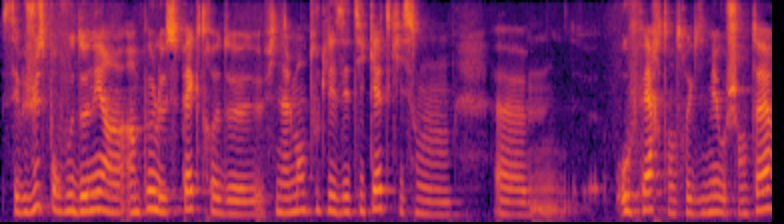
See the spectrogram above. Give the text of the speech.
c'est juste pour vous donner un, peu le spectre de finalement toutes les étiquettes qui sont offertes entre guillemets aux chanteurs.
